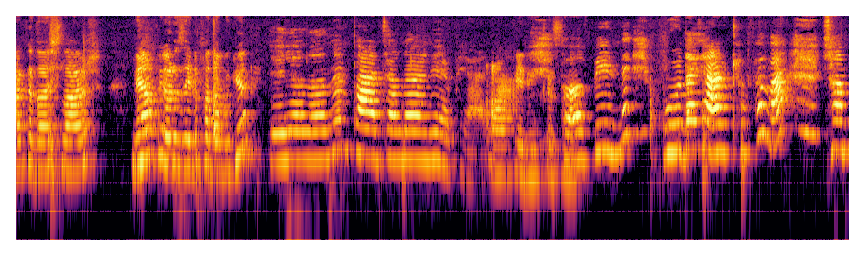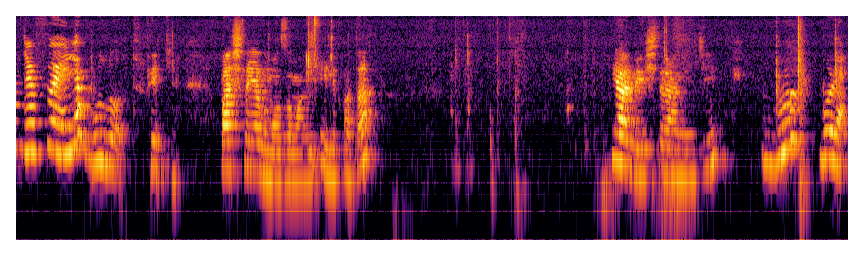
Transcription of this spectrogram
arkadaşlar. Ne yapıyoruz Elif Ada bugün? Leyla'nın parçalarını yapıyorum. Aferin kızım. Tosbih'inde burada şarkısı var. Şaptırfıyla bulut. Peki. Başlayalım o zaman Elif Ada. Yerleştir anneciğim. Bu buraya.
